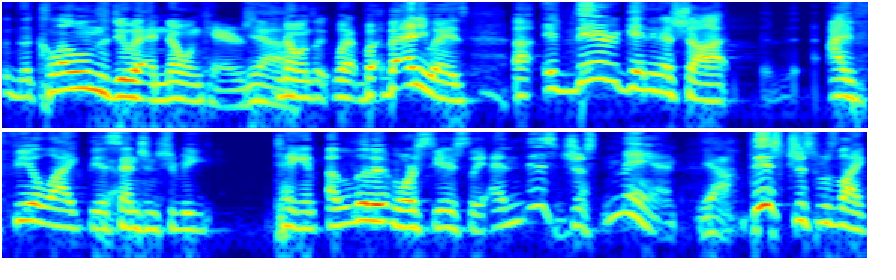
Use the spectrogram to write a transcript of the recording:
the clones do it, and no one cares. Yeah. no one's like, what? But, but anyways, uh, if they're getting a shot, I feel like the Ascension should be taken a little bit more seriously. And this just, man, Yeah. this just was like,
